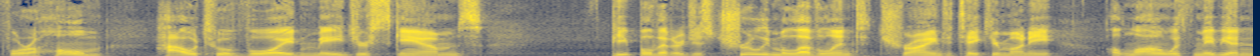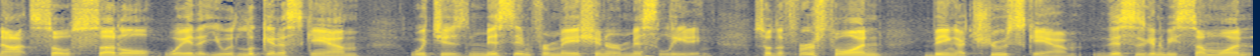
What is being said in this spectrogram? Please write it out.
for a home, how to avoid major scams people that are just truly malevolent, trying to take your money, along with maybe a not so subtle way that you would look at a scam, which is misinformation or misleading. So the first one being a true scam. This is going to be someone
